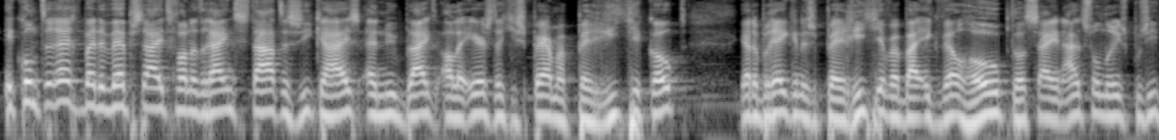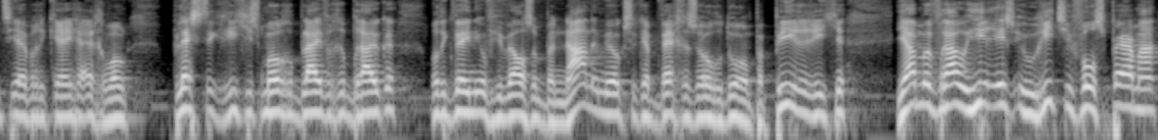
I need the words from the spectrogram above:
Ik kom terecht bij de website van het Rijnstaten ziekenhuis en nu blijkt allereerst dat je sperma per rietje koopt. Ja, dat berekenen ze per rietje, waarbij ik wel hoop dat zij een uitzonderingspositie hebben gekregen en gewoon plastic rietjes mogen blijven gebruiken. Want ik weet niet of je wel eens een hebt weggezogen door een papieren rietje. Ja, mevrouw, hier is uw rietje vol sperma.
